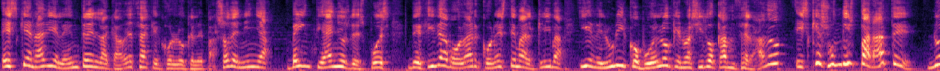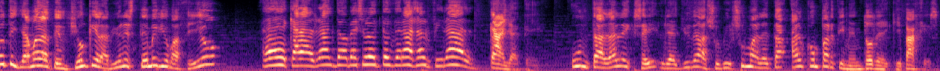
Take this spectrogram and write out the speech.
¿Es que a nadie le entra en la cabeza que con lo que le pasó de niña 20 años después decida volar con este mal clima y en el único vuelo que no ha sido cancelado? ¡Es que es un disparate! ¿No te llama la atención que el avión esté medio vacío? ¡Eh, canal random! Eso lo entenderás al final. ¡Cállate! Un tal Alexei le ayuda a subir su maleta al compartimento de equipajes,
